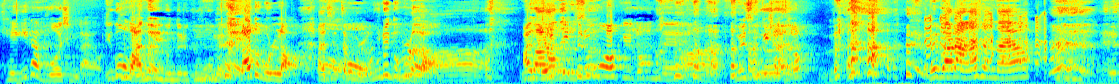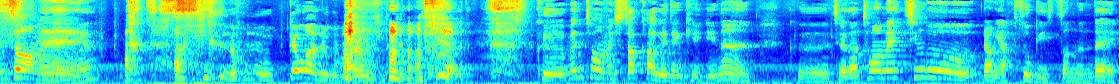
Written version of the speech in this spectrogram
계기가 무엇인가요? 이거 궁금해. 많은 분들이 궁금해. 궁금해. 나도 몰라. 아, 진짜 어, 몰라? 우리도 몰라요. 몰라. 아, 아니 얼핏? 들은 것 같기도 한데 아, 왜 숨기셨죠? 왜 말 안 하셨나요? 맨 처음에. 네. 아, 아, 근데 너무 웃겨가지고 말을 못해. 그맨 처음에 시작하게 된 계기는 그 제가 처음에 친구랑 약속이 있었는데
